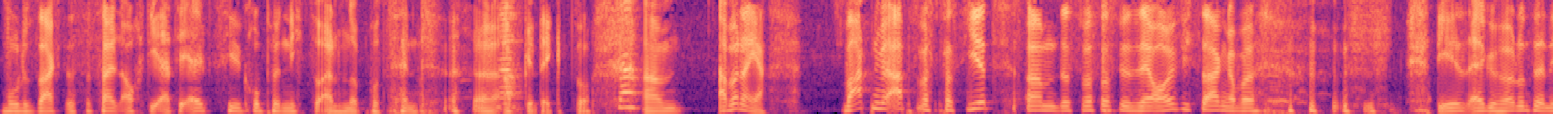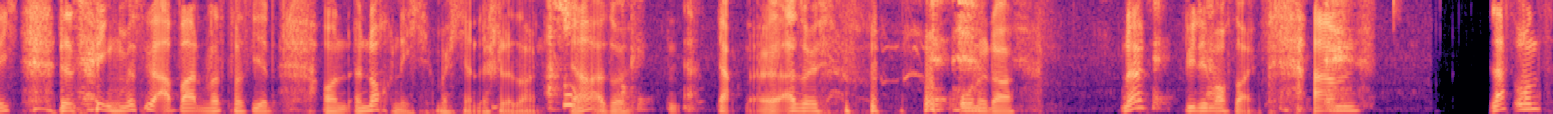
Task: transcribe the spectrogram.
wo du sagst, es ist halt auch die RTL-Zielgruppe nicht zu 100 Prozent äh, abgedeckt, so. Ähm, aber naja, warten wir ab, was passiert. Ähm, das ist was, was wir sehr häufig sagen, aber die ESL gehört uns ja nicht. Deswegen müssen wir abwarten, was passiert. Und äh, noch nicht, möchte ich an der Stelle sagen. Ach so, ja, also, okay. Ja. ja, äh, also ohne da, ne, Okay. wie dem Ja. auch sei. Ähm, lass uns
